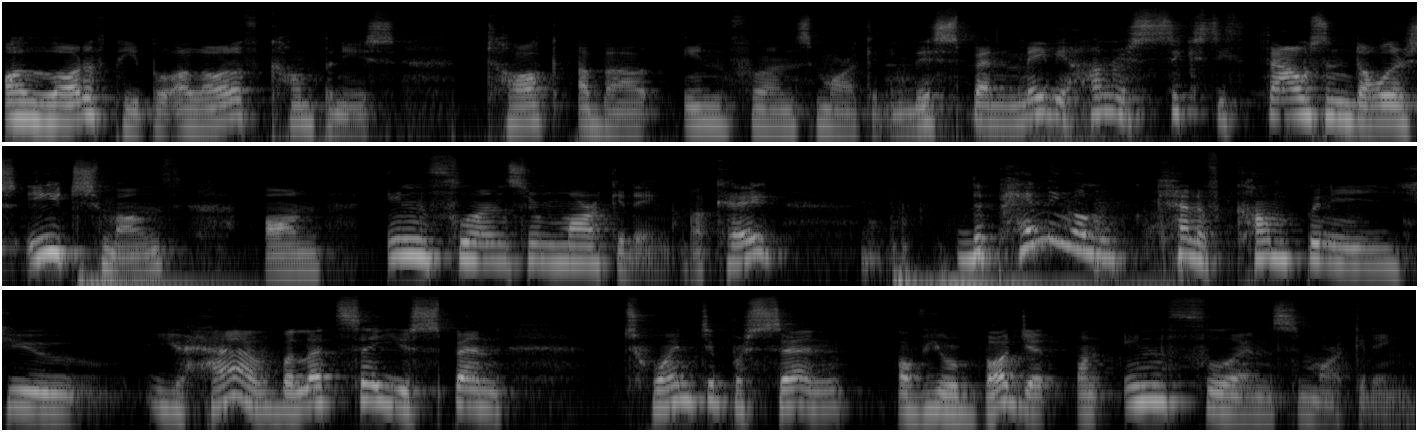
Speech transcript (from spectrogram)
a lot of people, a lot of companies talk about influence marketing. They spend maybe $160,000 each month on influencer marketing, okay? Depending on kind of company you you have, but let's say you spend 20% of your budget on influence marketing,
